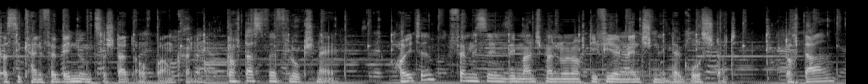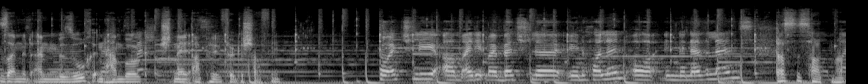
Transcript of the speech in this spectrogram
dass sie keine Verbindung zur Stadt aufbauen könne. Doch das verflog schnell. Heute vermisse sie manchmal nur noch die vielen Menschen in der Großstadt. Doch da sei mit einem Besuch in Hamburg schnell Abhilfe geschaffen. So actually, um, I did my bachelor in Holland or in the Netherlands. Das ist Hatma.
